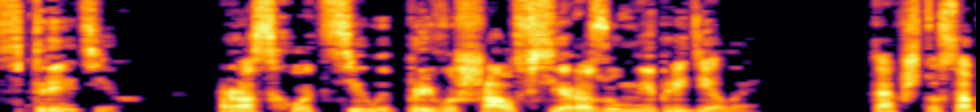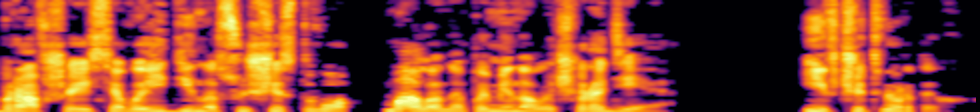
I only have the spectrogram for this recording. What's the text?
В-третьих, расход силы превышал все разумные пределы, так что собравшееся воедино существо мало напоминало чародея. И в-четвертых,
